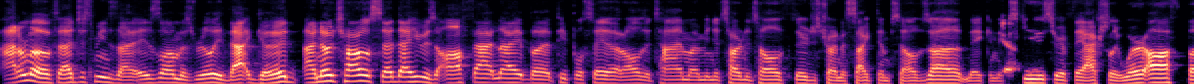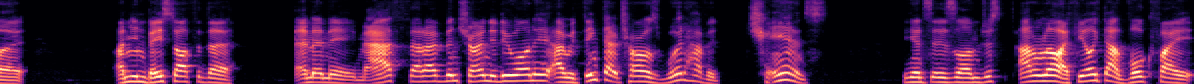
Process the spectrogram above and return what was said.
I don't know if that just means that Islam is really that good. I know Charles said that he was off that night, but people say that all the time. I mean, it's hard to tell if they're just trying to psych themselves up, make an yeah. excuse, or if they actually were off. But I mean, based off of the MMA math that I've been trying to do on it, I would think that Charles would have a chance against Islam. Just I don't know. I feel like that Volk fight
